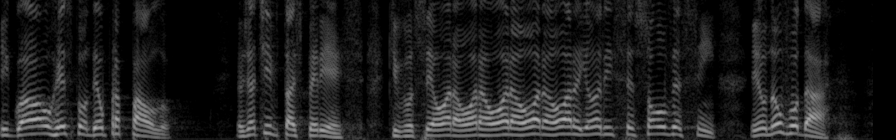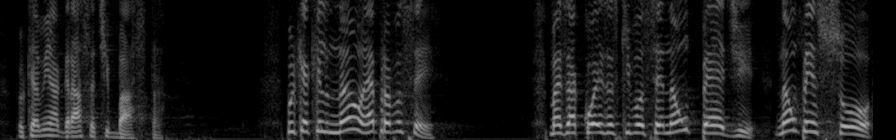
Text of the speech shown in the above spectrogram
igual respondeu para Paulo. Eu já tive tal experiência, que você ora, ora, ora, ora, ora e ora e você só ouve assim: eu não vou dar, porque a minha graça te basta. Porque aquilo não é para você. Mas há coisas que você não pede, não pensou,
